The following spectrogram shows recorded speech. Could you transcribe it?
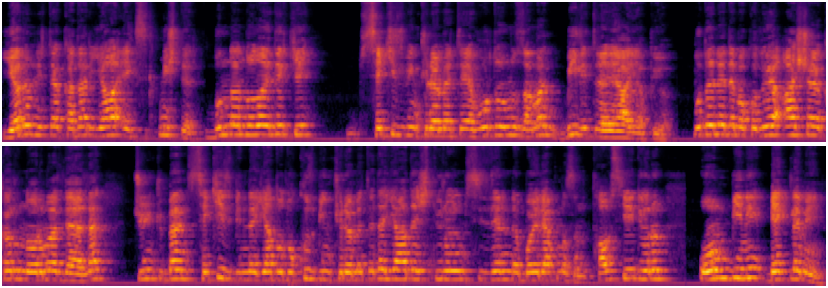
yarım litre kadar yağ eksiltmiştir. Bundan dolayıdır ki 8000 kilometreye vurduğumuz zaman 1 litre yağ yapıyor. Bu da ne demek oluyor? Aşağı yukarı normal değerler. Çünkü ben 8000'de ya da 9000 kilometrede yağ değiştiriyorum. Sizlerin de böyle yapmasını tavsiye ediyorum. 10.000'i beklemeyin.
